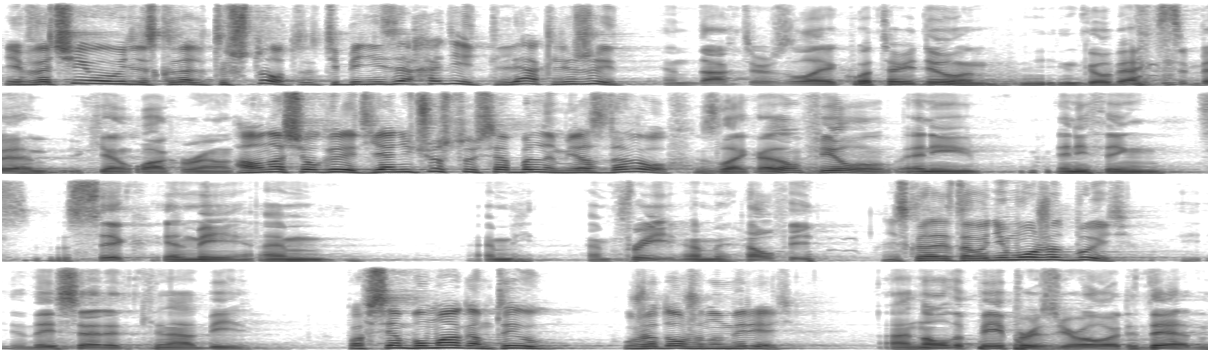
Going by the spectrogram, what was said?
И врачи его увидели, сказали, ты что, тебе нельзя ходить, ляг, лежи. And doctors like, what are you doing? You go back to bed. You can't walk around. А он начал говорить, я не чувствую себя больным, я здоров. It's like I don't feel any anything sick in me. I'm I'm I'm free. I'm healthy. Они сказали, этого не может быть. They said it cannot be. По всем бумагам ты уже должен умереть. On all the papers, you're already dead.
